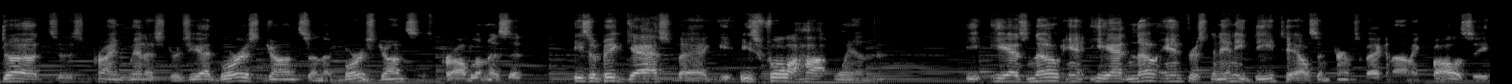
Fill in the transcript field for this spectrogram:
duds as prime ministers. You had Boris Johnson, and Boris Johnson's problem is that he's a big gas bag. He's full of hot wind. He, he has no he had no interest in any details in terms of economic policy.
